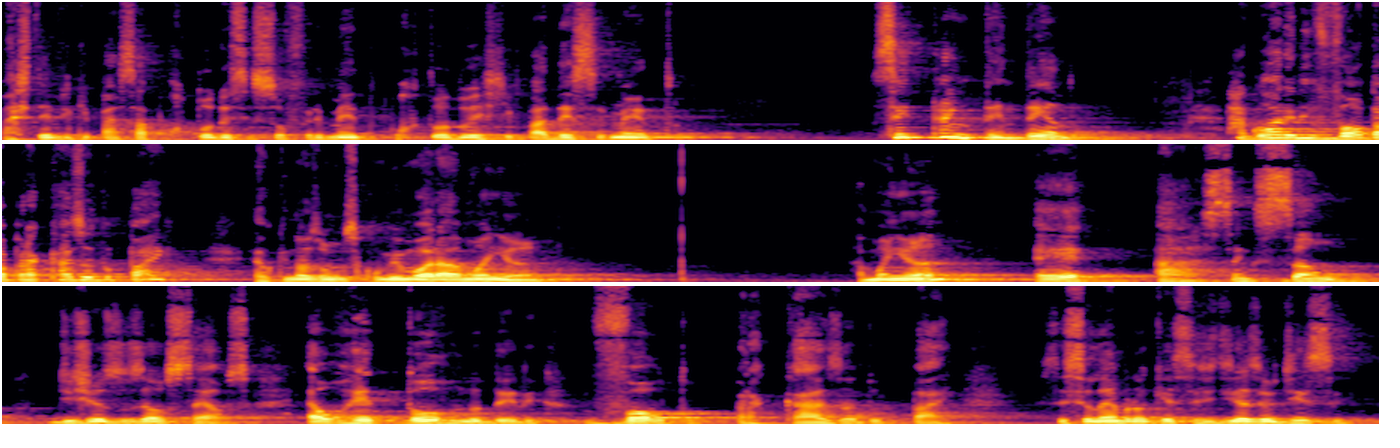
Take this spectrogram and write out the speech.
Mas teve que passar por todo esse sofrimento, por todo este padecimento. Você está entendendo? Agora ele volta para a casa do Pai. É o que nós vamos comemorar amanhã. Amanhã é a ascensão de Jesus aos céus, é o retorno dele. Volto para a casa do Pai. Vocês se lembram que esses dias eu disse?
